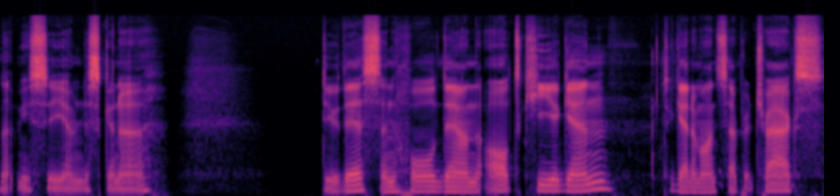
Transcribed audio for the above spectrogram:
let me see, I'm just gonna do this and hold down the Alt key again to get them on separate tracks.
